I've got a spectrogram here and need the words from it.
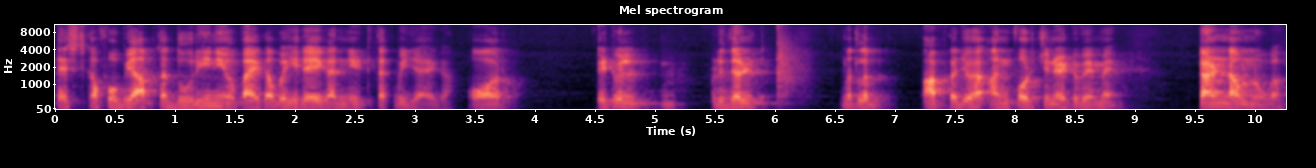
टेस्ट का फोबिया आपका दूर ही नहीं हो पाएगा, वही रहेगा नीट तक भी जाएगा। और इट विल रिज़ल्ट मतलब आपका जो है अनफॉर्चुनेट वे में टर्न डाउन होगा।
